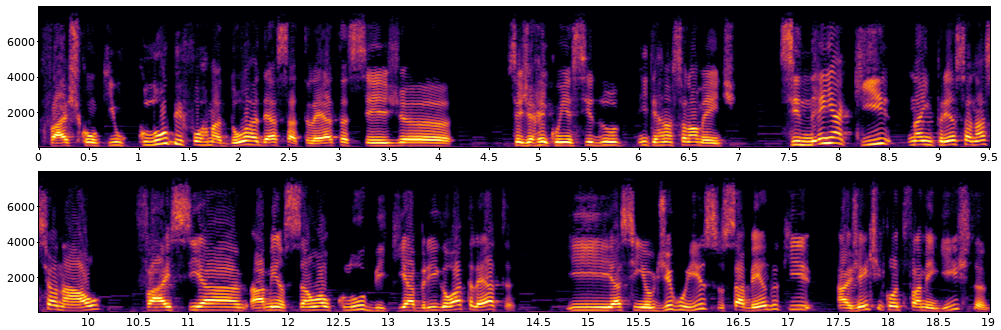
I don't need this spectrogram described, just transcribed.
faz com que o clube formador dessa atleta seja, seja reconhecido internacionalmente. Se nem aqui na imprensa nacional faz-se a, a menção ao clube que abriga o atleta. E assim, eu digo isso sabendo que a gente, enquanto flamenguista,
